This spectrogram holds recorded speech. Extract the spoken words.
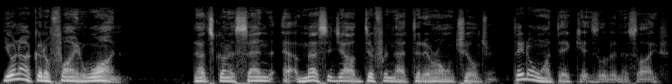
You're not going to find one that's going to send a message out different that to their own children. They don't want their kids living this life.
